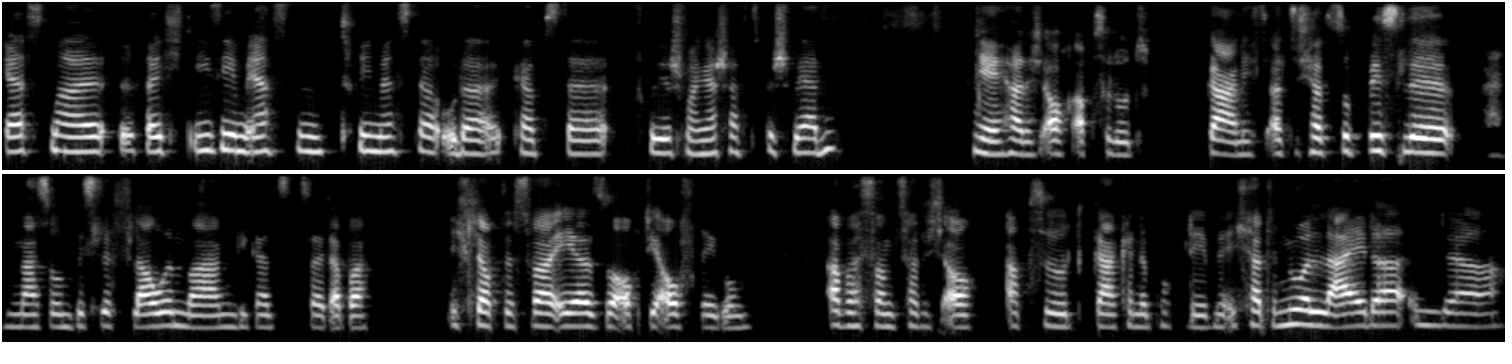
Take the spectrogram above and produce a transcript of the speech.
erstmal recht easy im ersten Trimester oder gab es da frühe Schwangerschaftsbeschwerden? Nee, hatte ich auch absolut gar nichts. Also ich hatte so ein bisschen, mal so ein bisschen flau im Magen die ganze Zeit, aber ich glaube, das war eher so auch die Aufregung. Aber sonst hatte ich auch absolut gar keine Probleme. Ich hatte nur leider in der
